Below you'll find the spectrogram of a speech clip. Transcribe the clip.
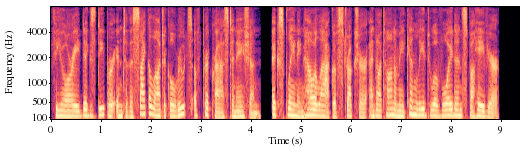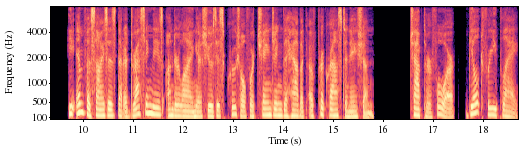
Fiore digs deeper into the psychological roots of procrastination, explaining how a lack of structure and autonomy can lead to avoidance behavior. He emphasizes that addressing these underlying issues is crucial for changing the habit of procrastination. Chapter 4, Guilt-Free Play,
